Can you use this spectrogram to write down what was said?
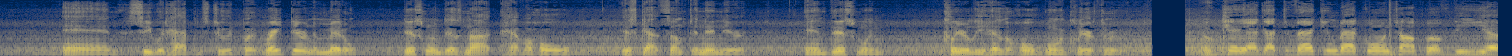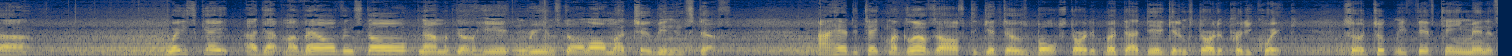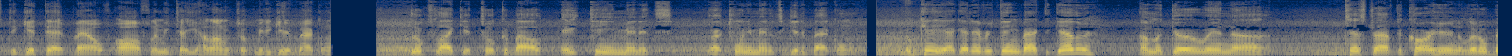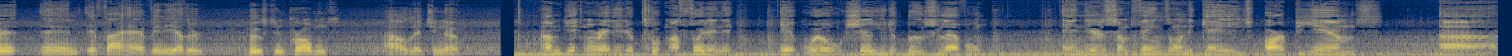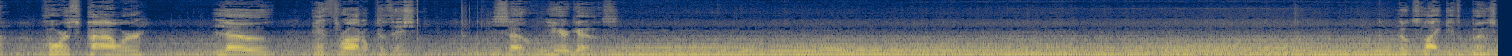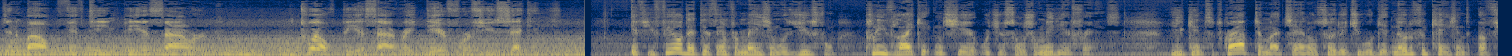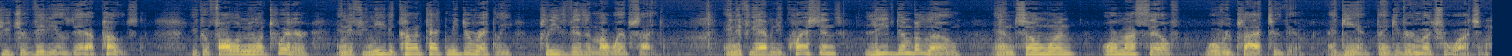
and see what happens to it. But right there in the middle, this one does not have a hole. It's got something in there. And this one clearly has a hole going clear through it. Okay, I got the vacuum back on top of the uh, wastegate. I got my valve installed. Now I'm going to go ahead and reinstall all my tubing and stuff. I had to take my gloves off to get those bolts started, but I did get them started pretty quick. So it took me 15 minutes to get that valve off. Let me tell you how long it took me to get it back on. Looks like it took about 18 minutes or 20 minutes to get it back on. Okay, I got everything back together. I'm gonna go and uh, test drive the car here in a little bit and if I have any other boosting problems, I'll let you know. I'm getting ready to put my foot in it. It will show you the boost level and there's some things on the gauge, RPMs, uh, horsepower, load, and throttle position. So here goes. Looks like it's boosting about 15 psi or 12 psi right there for a few seconds. If you feel that this information was useful, please like it and share it with your social media friends. You can subscribe to my channel so that you will get notifications of future videos that I post. You can follow me on Twitter, and if you need to contact me directly, please visit my website. And if you have any questions, leave them below, and someone or myself will reply to them. Again, thank you very much for watching.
